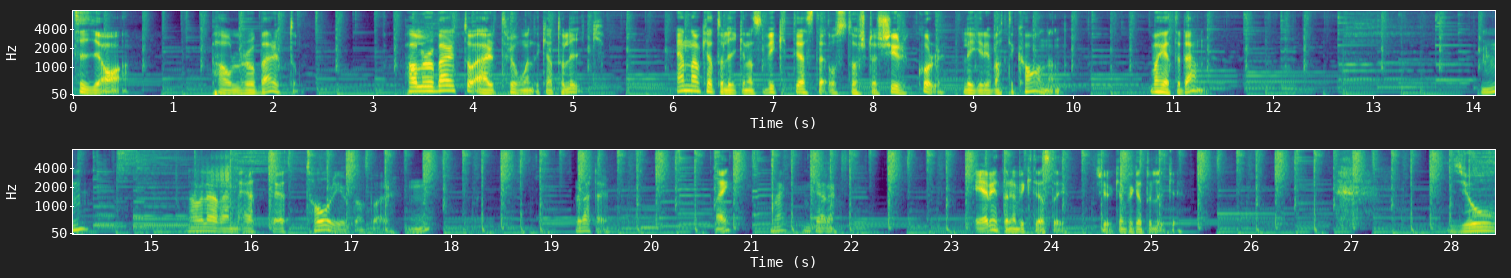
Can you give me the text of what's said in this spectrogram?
10a. Paolo Roberto. Paolo Roberto är troende katolik. En av katolikernas viktigaste och största kyrkor ligger i Vatikanen. Vad heter den? Mm. Vi har väl även ett, ett torg utanför. Mm. Har du varit där? Nej. Nej, inte jag det. Är det inte den viktigaste kyrkan för katoliker? Jo,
